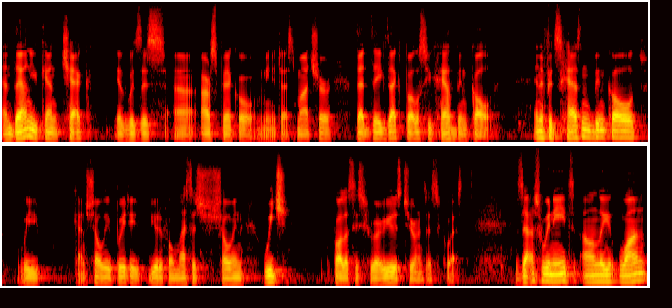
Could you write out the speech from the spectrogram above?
And then you can check it with this uh, RSpec or Minitest matcher that the exact policy has been called. And if it hasn't been called, we can show you a pretty beautiful message showing which policies were used during this request. Thus, we need only one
